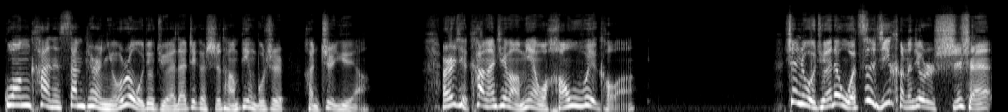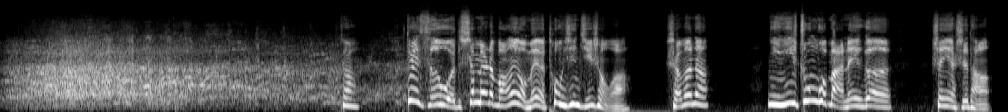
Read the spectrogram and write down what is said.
光看那三片牛肉，我就觉得这个食堂并不是很治愈啊。而且看完这碗面，我毫无胃口啊。甚至我觉得我自己可能就是食神，对吧？对此，我的身边的网友们也痛心疾首啊！什么呢？你你中国版那个深夜食堂，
